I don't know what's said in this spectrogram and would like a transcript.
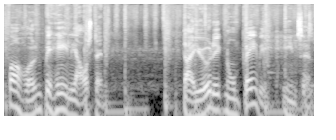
for at holde en behagelig afstand. Der er i øvrigt ikke nogen bagved en selv.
